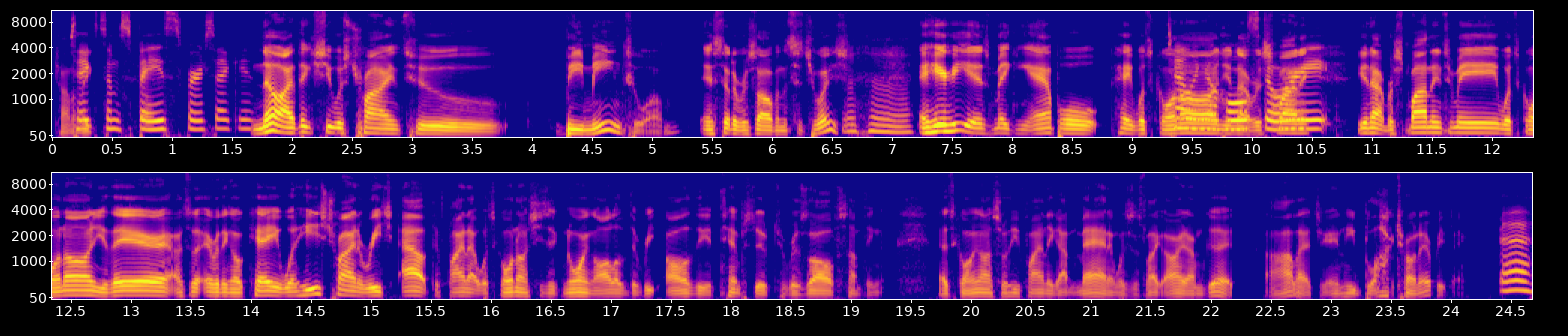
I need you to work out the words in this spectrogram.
trying to Take some space for a second. No, I think she was trying to be mean to him instead of resolving the situation. Mhm. And here he is making ample, "Hey, what's going Telling on? You're not responding. story. You're not responding to me. What's going on? You're there? Is everything okay?" What he's trying to reach out to find out what's going on, she's ignoring all of the re- all of the attempts to, to resolve something that's going on. So he finally got mad and was just like, "All right, I'm good. I'll holler at you." And he blocked her on everything. Uh,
